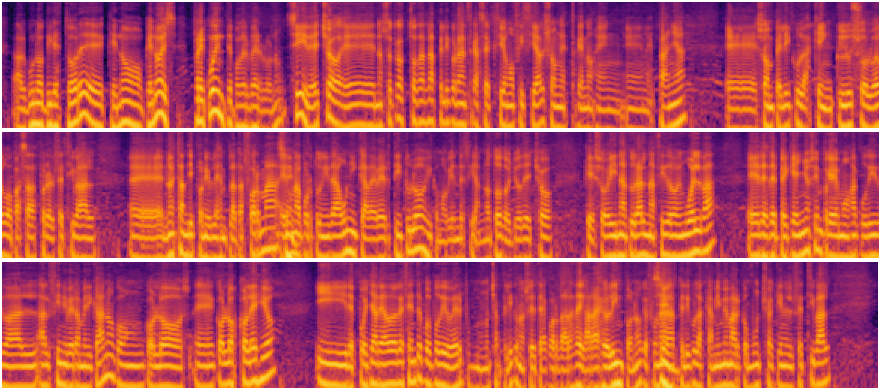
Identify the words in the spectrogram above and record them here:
directores que no, que no es frecuente poder verlo, ¿no? Sí, de hecho, nosotros todas las películas de nuestra sección oficial son estrenos en, en España. Eh, son películas que incluso luego pasadas por el festival eh, no están disponibles en plataforma. Sí. Es una oportunidad única de ver títulos y como bien decían, no todos. Yo de hecho que soy natural nacido en Huelva. eh, desde pequeño siempre hemos acudido al, al cine iberoamericano con, con los, con los colegios y después ya de adolescente pues he podido ver muchas películas, no sé, te acordarás de Garaje Olimpo, ¿no? que fue una Sí. de las películas que a mí me marcó mucho aquí en el festival.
